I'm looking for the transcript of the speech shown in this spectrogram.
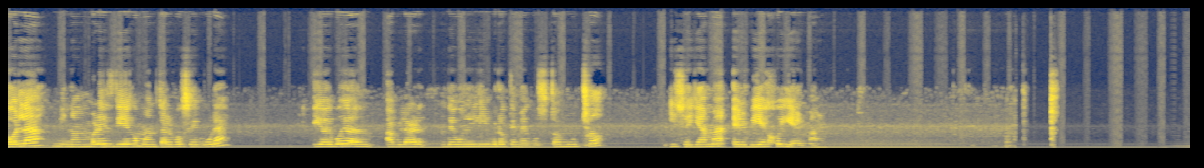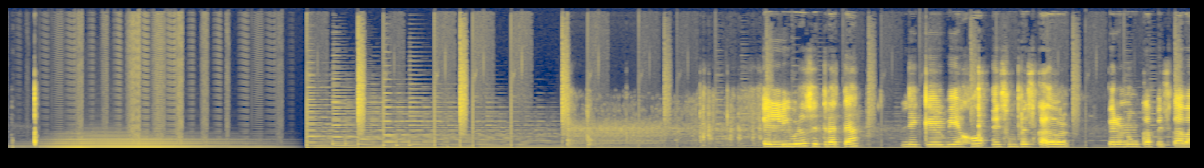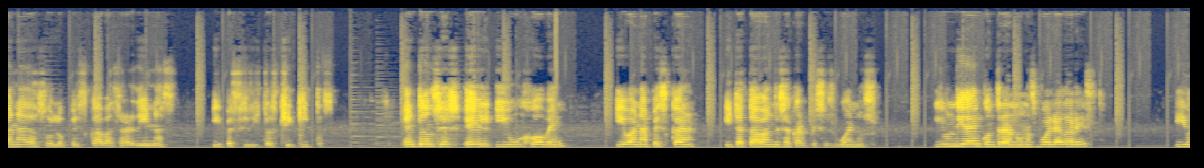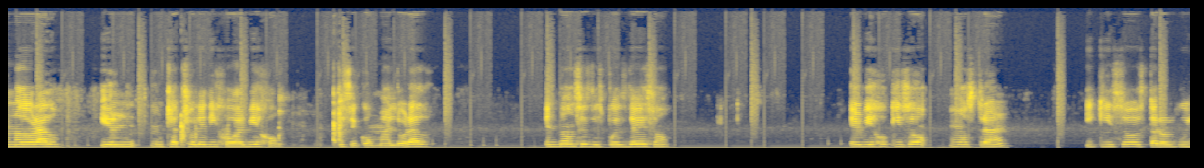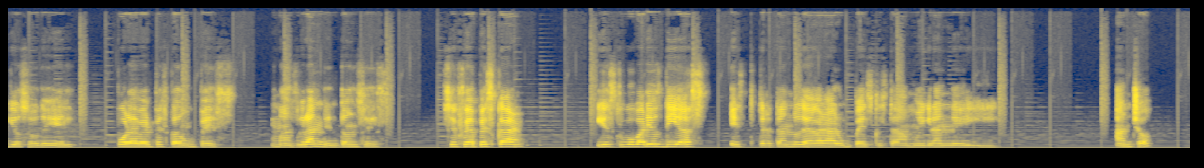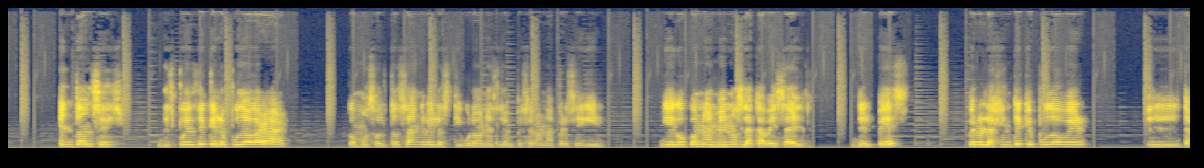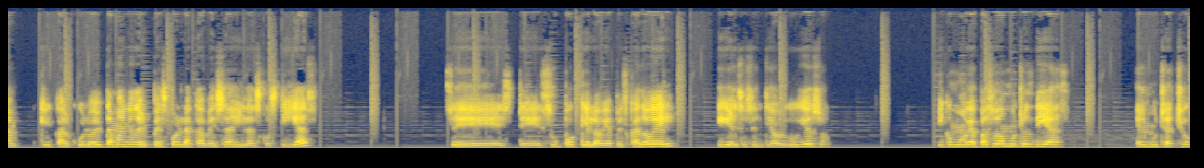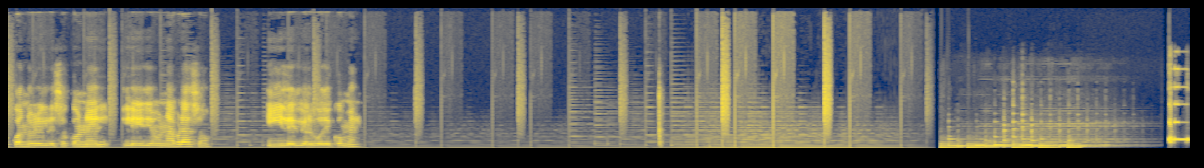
Hola, mi nombre es Diego Montalvo Segura y hoy voy a hablar de un libro que me gustó mucho y se llama El viejo y el mar. El libro se trata de que el viejo es un pescador pero nunca pescaba nada, solo pescaba sardinas y pececitos chiquitos. Entonces él y un joven iban a pescar y trataban de sacar peces buenos. Y un día encontraron unos voladores y uno dorado. Y el muchacho le dijo al viejo que se coma el dorado. Entonces después de eso, el viejo quiso mostrar y quiso estar orgulloso de él por haber pescado un pez más grande. Entonces se fue a pescar y estuvo varios días este, tratando de agarrar un pez que estaba muy grande y ancho. Entonces, después de que lo pudo agarrar, como soltó sangre, los tiburones lo empezaron a perseguir. Llegó con al menos la cabeza del, del pez, pero la gente que pudo ver que calculó el tamaño del pez por la cabeza y las costillas, se este, supo que lo había pescado él y él se sentía orgulloso. Y como había pasado muchos días, el muchacho cuando regresó con él le dio un abrazo y le dio algo de comer.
